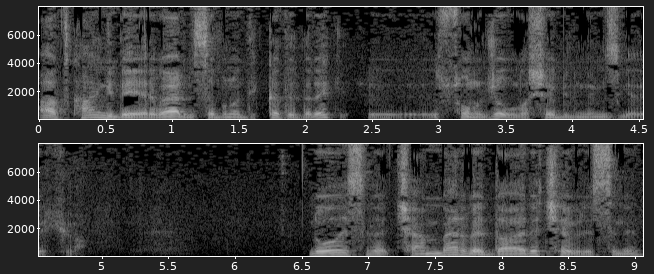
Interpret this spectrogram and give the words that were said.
Artık hangi değeri verdiyse buna dikkat ederek e, sonuca ulaşabilmemiz gerekiyor. Dolayısıyla çember ve daire çevresinin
